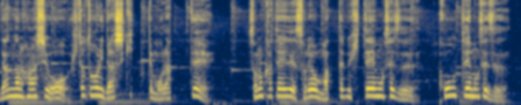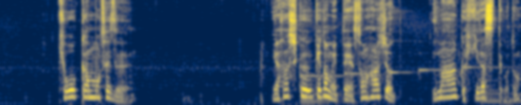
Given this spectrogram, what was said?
旦那の話を一通り出し切ってもらってその過程でそれを全く否定もせず肯定もせず共感もせず優しく受け止めてその話をうまく引き出すってこと。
